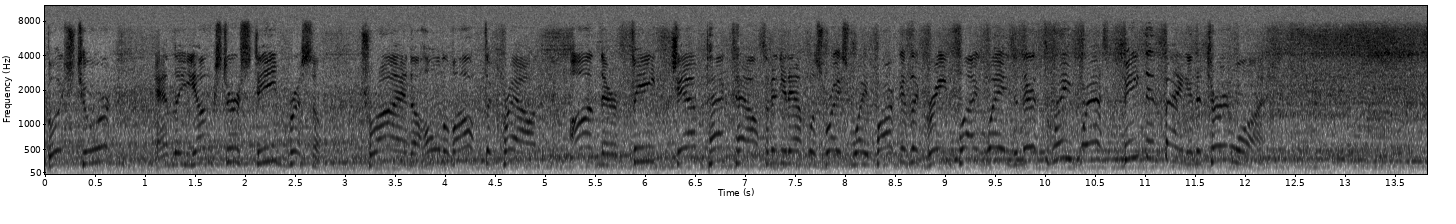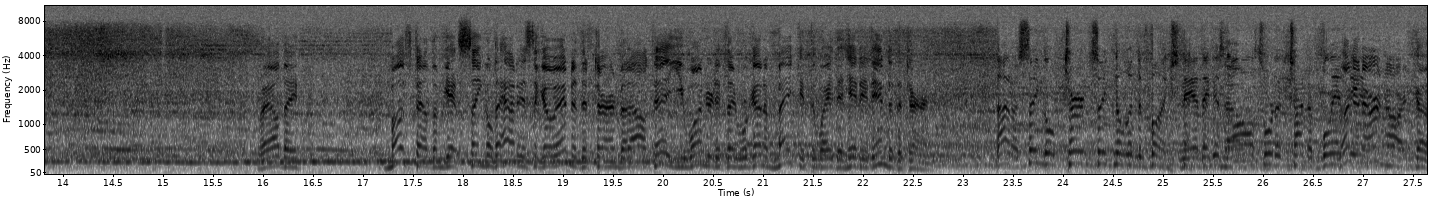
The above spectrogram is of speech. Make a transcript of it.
Busch Tour. And the youngster Steve Grissom trying to hold them off the crowd on their feet. Jam-packed house at Indianapolis Raceway Park as the green flag waves. And they're three breaths beating and banging to turn one. Well, they most of them get singled out as to go into the turn, but I'll tell you, you wondered if they were going to make it the way they hit it into the turn. Not a single turn signal in the bunch, man. They just no. all sort of trying to blend Look in. at Earnhardt go.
